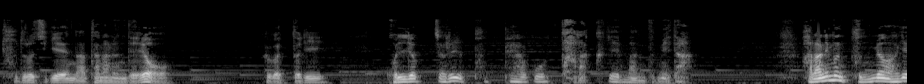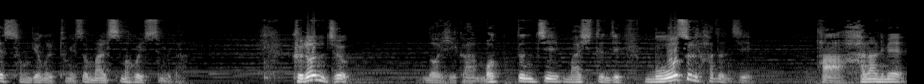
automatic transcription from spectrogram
두드러지게 나타나는데요. 그것들이 권력자를 부패하고 타락하게 만듭니다. 하나님은 분명하게 성경을 통해서 말씀하고 있습니다. 그런 즉, 너희가 먹든지 마시든지 무엇을 하든지 다 하나님의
